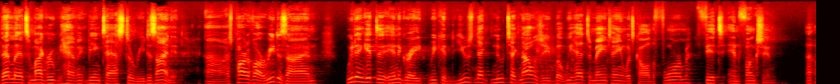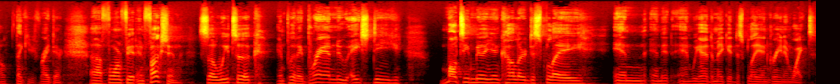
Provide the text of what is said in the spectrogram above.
That led to my group having, being tasked to redesign it. Uh, as part of our redesign, we didn't get to integrate. We could use ne- new technology, but we had to maintain what's called the form, fit, and function. Uh oh, thank you, right there. Uh, form, fit, and function. So we took and put a brand new HD, multi-million color display in in it, and we had to make it display in green and white.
